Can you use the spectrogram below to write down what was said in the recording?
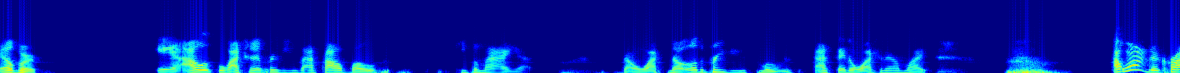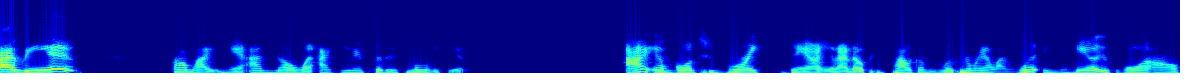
ever. And I was watching the previews. I saw both. Keep in mind, y'all, don't watch no other previews movies. I say don't watch it. I'm like, I wanted to cry then. So I'm like, man, I know when I get into this movie here, I am going to break down, and I know people probably gonna be looking around like, what in the hell is going on?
